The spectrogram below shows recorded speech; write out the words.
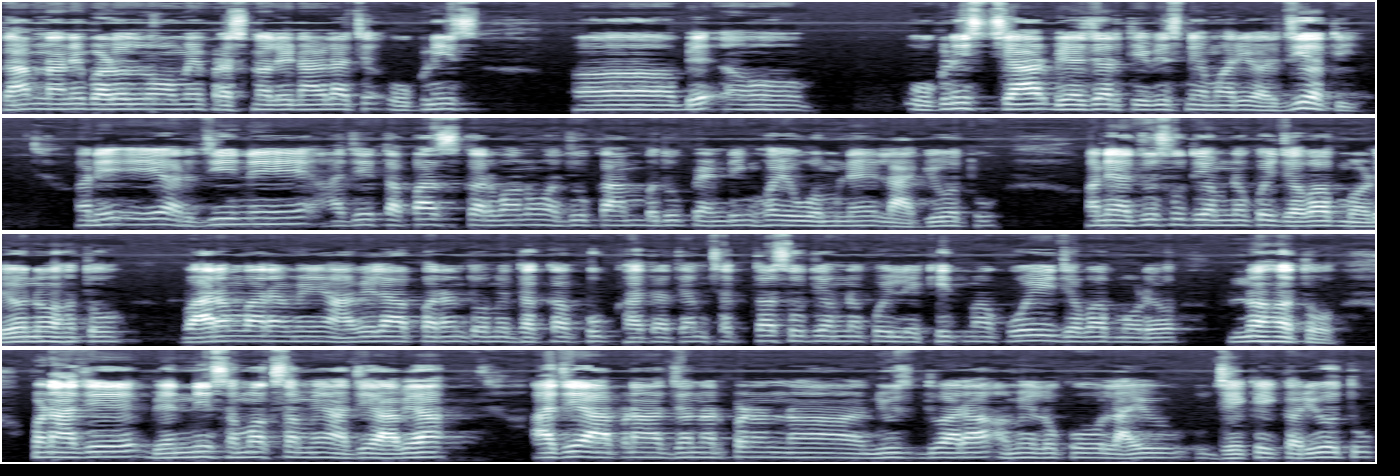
ગામ નાની બાળોલનો અમે પ્રશ્ન લઈને આવેલા છે. ઓગણીસ બે ઓગણીસ ચાર બે હજાર ત્રેવીસની અમારી અરજી હતી. અને એ અરજીને આજે તપાસ કરવાનું હજુ કામ બધું પેન્ડિંગ હોય એવું અમને લાગ્યું હતું. અને હજુ સુધી અમને કોઈ જવાબ મળ્યો ન હતો. વારંવાર અમે આવેલા, પરંતુ અમે ધક્કા ખૂબ ખાતા તેમ છતાં સુધી અમને કોઈ લેખિતમાં કોઈ જવાબ મળ્યો ન હતો. પણ આજે બેનની સમક્ષ અમે આજે આવ્યા. આજે આપણા જનઅર્પણ ન્યૂઝ દ્વારા અમે લોકો લાઈવ જે કંઈ કર્યું હતું,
